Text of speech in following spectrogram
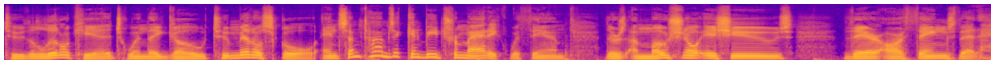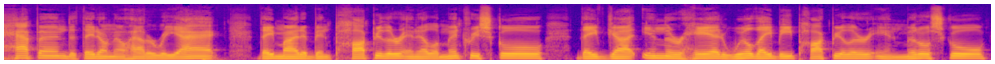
to the little kids when they go to middle school. And sometimes it can be traumatic with them. There's emotional issues. There are things that happen that they don't know how to react. They might have been popular in elementary school. They've got in their head, will they be popular in middle school?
